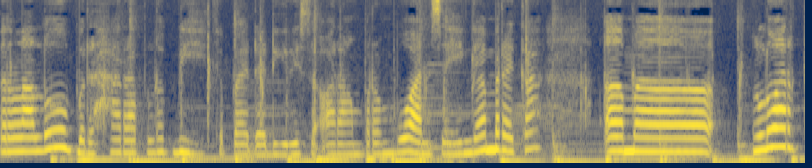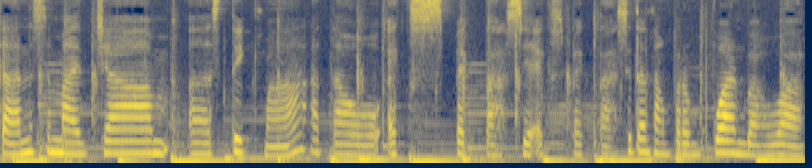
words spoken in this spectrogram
terlalu berharap lebih kepada diri seorang perempuan sehingga mereka uh, mengeluarkan semacam uh, stigma atau ekspektasi-ekspektasi tentang perempuan bahwa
